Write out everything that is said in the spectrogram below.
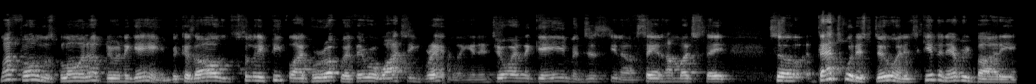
My phone was blowing up during the game because all so many people I grew up with they were watching Grambling and enjoying the game and just you know saying how much they. So that's what it's doing. It's giving everybody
